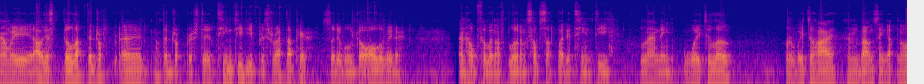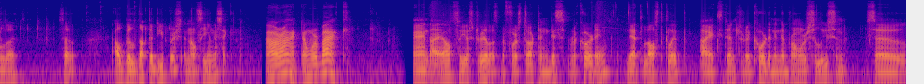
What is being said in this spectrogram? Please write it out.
And we, I'll just build up the drop, uh, not the droppers, the TNT dupers right up here. So they will go all the way there. And hopefully not blow themselves up by the TNT landing way too low or way too high and bouncing up and all that. So I'll build up the dupers and I'll see you in a second. Alright, then we're back. And I also just realized before starting this recording that last clip I accidentally recorded in the wrong resolution. So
